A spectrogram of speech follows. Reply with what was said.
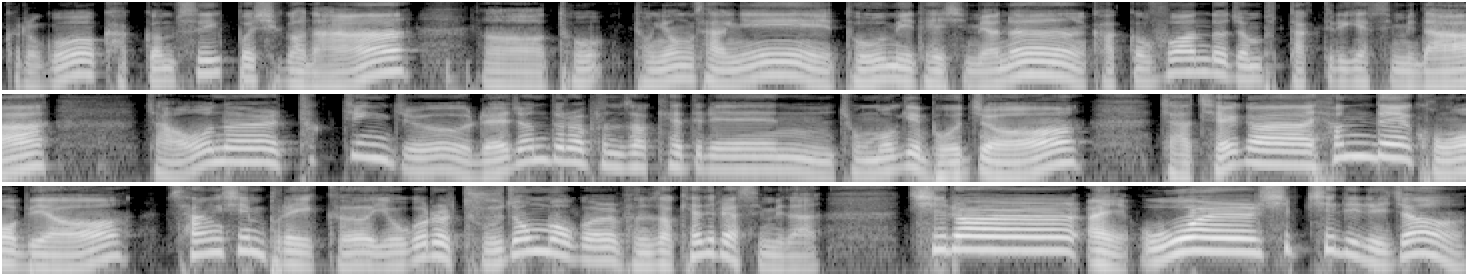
그리고 가끔 수익 보시거나 어, 도- 동영상이 도움이 되시면은 가끔 후원도 좀 부탁드리겠습니다. 자, 오늘 특징주 레전드를 분석해드린 종목이 뭐죠? 자, 제가 현대공업이요. 상신 브레이크 요거를 두 종목을 분석해 드렸습니다. 7월 아니 5월 17일이죠.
